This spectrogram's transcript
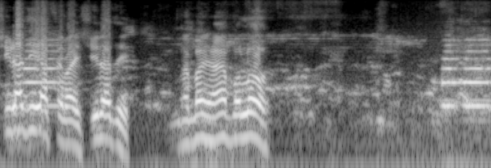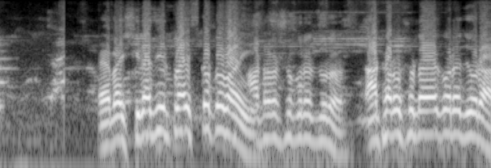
সিরাজি আছে ভাই সিরাজি? হ্যাঁ ভাই হ্যাঁ বলো। হ্যাঁ ভাই সিরাজির প্রাইস কত ভাই? আঠারোশো করে জোড়া। আঠারোশো টাকা করে জোড়া।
